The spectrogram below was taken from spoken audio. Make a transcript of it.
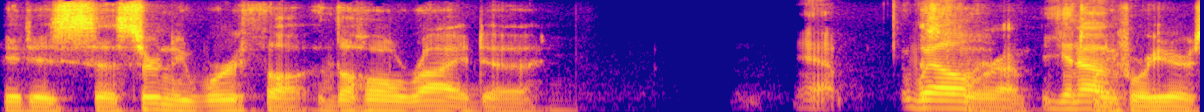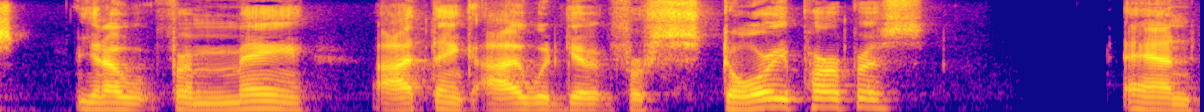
it is uh, certainly worth the, the whole ride. Uh, Yeah. Well, for, uh, you know, 24 years. you know, for me, I think I would give it for story purpose. And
